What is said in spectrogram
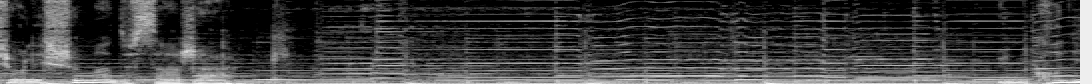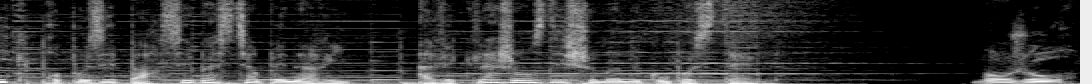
sur les chemins de Saint-Jacques. Une chronique proposée par Sébastien Pénary avec l'Agence des chemins de Compostelle. Bonjour.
